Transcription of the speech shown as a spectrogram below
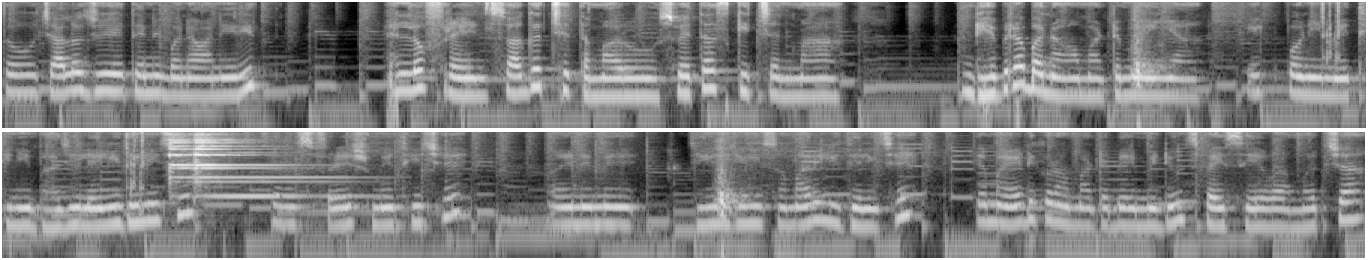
તો ચાલો જોઈએ તેને બનાવવાની રીત. હેલો ફ્રેન્ડ સ્વાગત છે તમારું શ્વેતાસ કિચનમાં. ઢેબરા બનાવવા માટે મેં અહીંયા એક પણી મેથીની ભાજી લઈ લીધેલી છે. સરસ ફ્રેશ મેથી છે. એને મેં ઝીણી ઝીણી સમારી લીધેલી છે. તેમાં એડ કરવા માટે બે મીડિયમ સ્પાઇસી એવા મરચાં,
